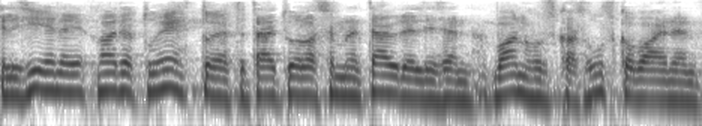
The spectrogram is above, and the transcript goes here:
Eli siihen ei laitettu ehtoja, että täytyy olla semmoinen täydellisen vanhuskas uskovainen,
